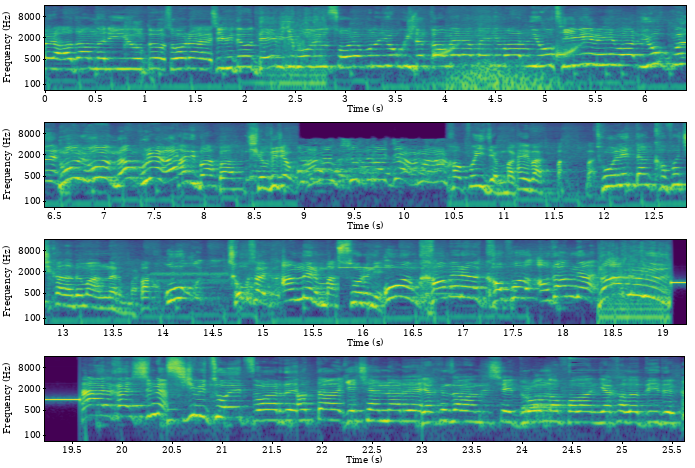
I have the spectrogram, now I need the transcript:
böyle adamları yiyordu Sonra Sikibi dev gibi oluyordu Sonra bunun yok işte kamerameni vardı yok TV meni vardı yok böyle Ne oluyor oğlum lan bu ne lan Hadi bak bak çıldıracağım Kafayı yiyeceğim bak. Hadi bak bak bak. Tuvaletten kafa çıkan adamı anlarım bak. Bak o o- çok saçma anlarım bak sorun değil. Oğlum kameralı kafalı adam ne? Ne yapıyorsunuz? Ha arkadaş şimdi siki bir tuvalet vardı. Hatta geçenlerde yakın zamanda şey drone'la falan yakaladıydık.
